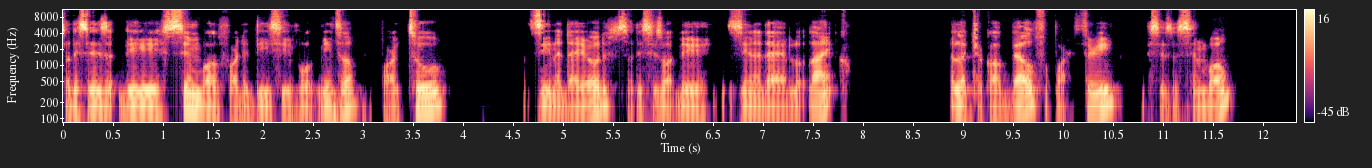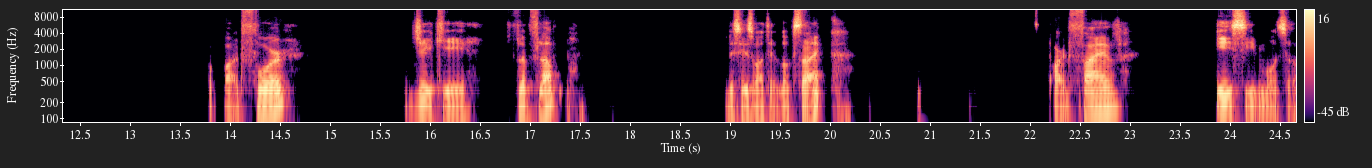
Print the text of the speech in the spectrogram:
So this is the symbol for the DC voltmeter. Part two, Zener diode. So this is what the Zener diode look like. Electrical bell for part three. This is a symbol. For part four, JK flip-flop. This is what it looks like. Part five, AC motor.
